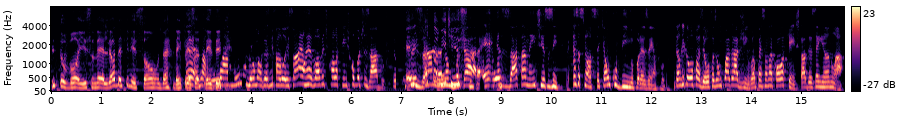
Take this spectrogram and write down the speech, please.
Muito bom isso, melhor definição da, da impressão é, não, 3D. Um aluno meu uma vez me falou isso, ah, é um revólver de cola quente robotizado. Eu é falei, exatamente isso. Cara, é exatamente isso, assim. Pensa assim, ó, você quer um cubinho, por exemplo. Então o que, que eu vou fazer? Eu vou fazer um quadradinho, vamos pensando na cola quente, tá? Desenhando lá.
